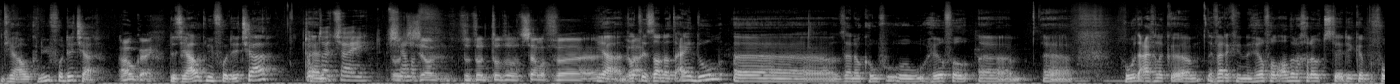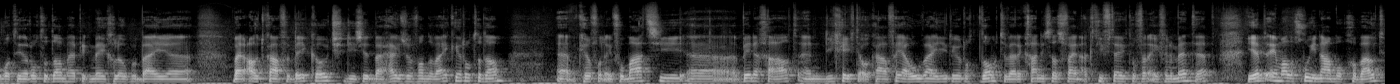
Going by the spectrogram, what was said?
Die hou ik nu voor dit jaar. Oké. Dus die hou ik nu voor dit jaar. Totdat En- jij zelf... zelf- tot, tot, tot het zelf. eh, Ja, dat is dan het einddoel. Eh, er zijn ook heel veel. Hoe het eigenlijk eh, werkt in heel veel andere grote steden. Ik heb bijvoorbeeld in Rotterdam heb ik meegelopen bij, eh, bij een oud KVB-coach. Die zit bij Huizen van de Wijk in Rotterdam. Daar heb ik heel veel informatie eh, binnengehaald. En die geeft ook aan van ja, hoe wij hier in Rotterdam te werk gaan. Is als wij een activiteit of een evenement hebben. Je hebt eenmaal een goede naam opgebouwd.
